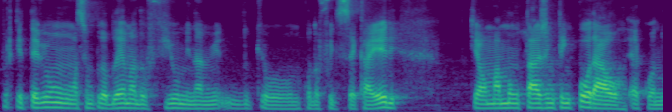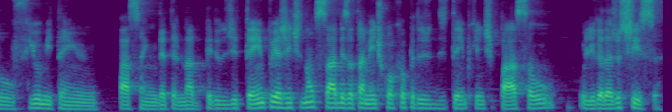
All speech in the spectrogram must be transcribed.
porque teve um, assim, um problema do filme, na, do que eu, quando eu fui dissecar ele, que é uma montagem temporal. É quando o filme tem passa em determinado período de tempo e a gente não sabe exatamente qual é o período de tempo que a gente passa o, o Liga da Justiça.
